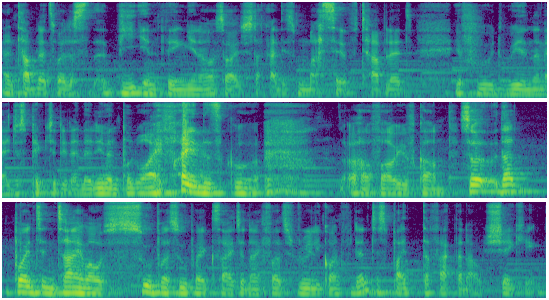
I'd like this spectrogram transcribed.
and tablets were just the in thing, you know. So I just like had this massive tablet, if we would win, and I just pictured it, and they even put Wi-Fi in the school. oh, how far we've come! So that point in time, I was super super excited, and I felt really confident, despite the fact that I was shaking.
